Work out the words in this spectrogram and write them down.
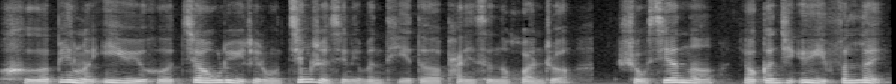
合并了抑郁和焦虑这种精神心理问题的帕金森的患者，首先呢要根据寓意分类，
